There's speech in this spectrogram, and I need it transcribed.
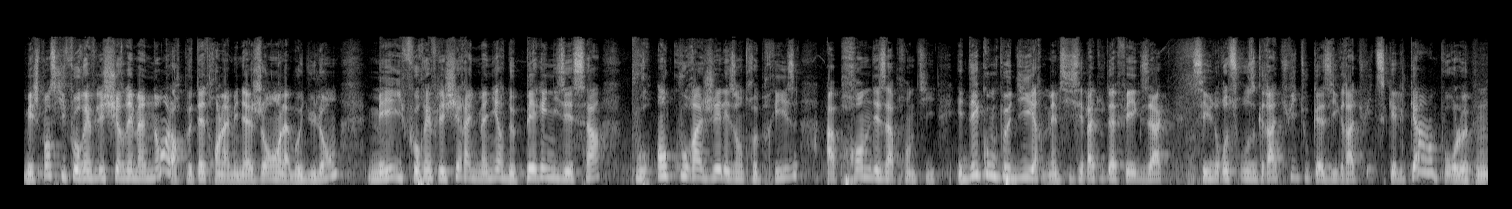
Mais je pense qu'il faut réfléchir dès maintenant. Alors, peut-être en l'aménageant, en la modulant, mais il faut réfléchir à une manière de pérenniser ça pour encourager les entreprises à prendre des apprentis. Et dès qu'on peut dire, même si c'est pas tout à fait exact, c'est une ressource gratuite ou quasi gratuite, ce qui est le cas hein, pour le mmh.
